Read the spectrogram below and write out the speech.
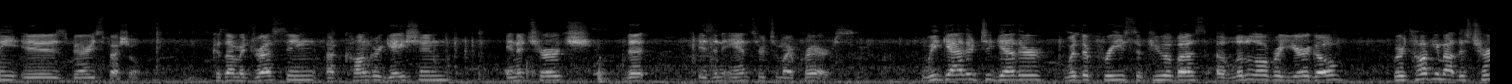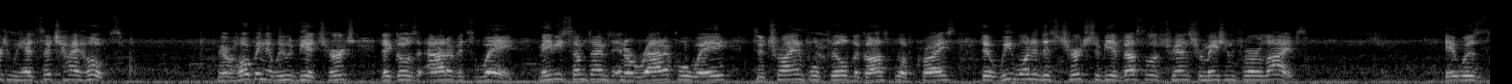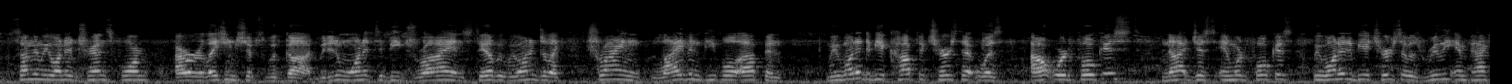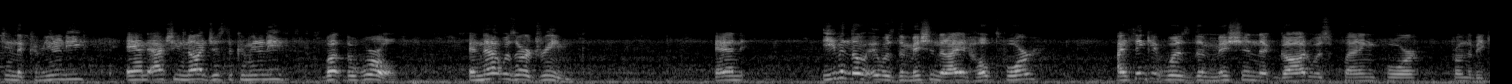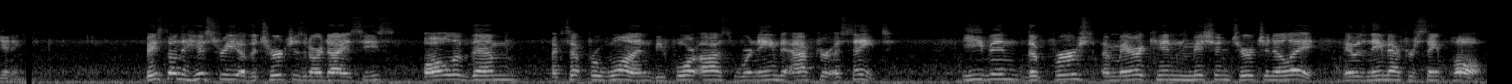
family is very special because I'm addressing a congregation in a church that is an answer to my prayers. We gathered together with the priests, a few of us, a little over a year ago. We were talking about this church and we had such high hopes. We were hoping that we would be a church that goes out of its way, maybe sometimes in a radical way, to try and fulfill the gospel of Christ, that we wanted this church to be a vessel of transformation for our lives. It was something we wanted to transform our relationships with God. We didn't want it to be dry and stale, but we wanted to like try and liven people up and we wanted to be a Coptic church that was outward focused, not just inward focused. We wanted to be a church that was really impacting the community and actually not just the community, but the world. And that was our dream. And even though it was the mission that I had hoped for, I think it was the mission that God was planning for from the beginning. Based on the history of the churches in our diocese, all of them, except for one, before us, were named after a saint. Even the first American mission church in LA, it was named after St. Paul.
